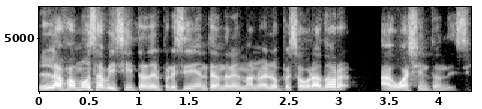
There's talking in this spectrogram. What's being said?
la famosa visita del presidente Andrés Manuel López Obrador a Washington, D.C.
